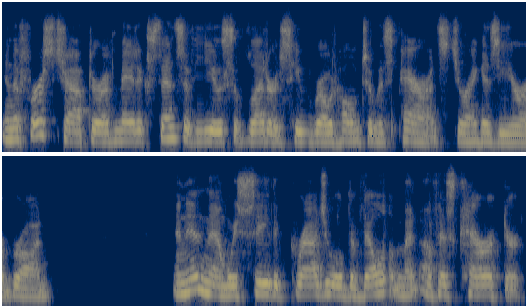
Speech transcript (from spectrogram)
In the first chapter, I've made extensive use of letters he wrote home to his parents during his year abroad. And in them, we see the gradual development of his character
